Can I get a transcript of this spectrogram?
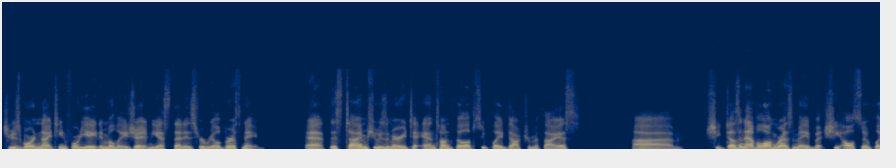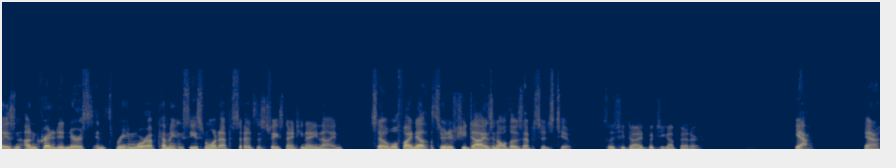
She was born in 1948 in Malaysia, and yes, that is her real birth name. At this time, she was married to Anton Phillips, who played Dr. Mathias. Um, she doesn't have a long resume, but she also plays an uncredited nurse in three more upcoming season one episodes of Space 1999. So we'll find out soon if she dies in all those episodes too. So she died, but she got better. Yeah. Yeah.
